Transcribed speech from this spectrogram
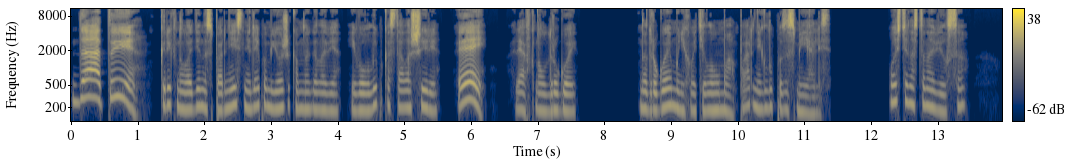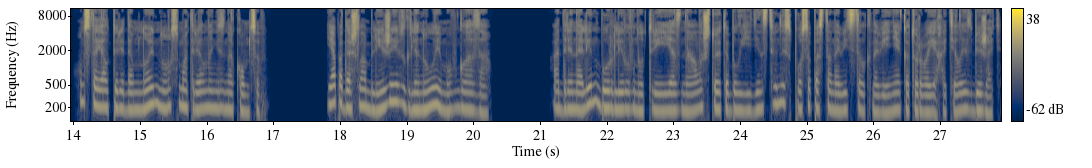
«Да, ты!» — крикнул один из парней с нелепым ежиком на голове. Его улыбка стала шире. «Эй!» — рявкнул другой. На другой ему не хватило ума. Парни глупо засмеялись. Остин остановился. Он стоял передо мной, но смотрел на незнакомцев. Я подошла ближе и взглянула ему в глаза. Адреналин бурлил внутри, и я знала, что это был единственный способ остановить столкновение, которого я хотела избежать.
